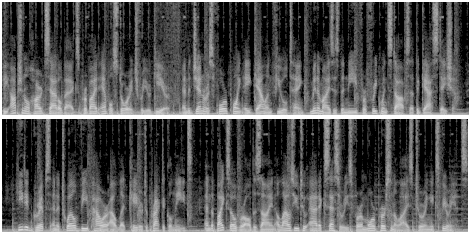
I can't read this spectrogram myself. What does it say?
The optional hard saddlebags provide ample storage for your gear, and the generous 4.8-gallon fuel tank minimizes the need for frequent stops at the gas station. Heated grips and a 12V power outlet cater to practical needs, and the bike's overall design allows you to add accessories for a more personalized touring experience.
